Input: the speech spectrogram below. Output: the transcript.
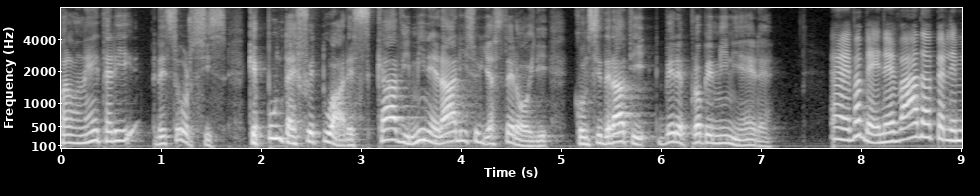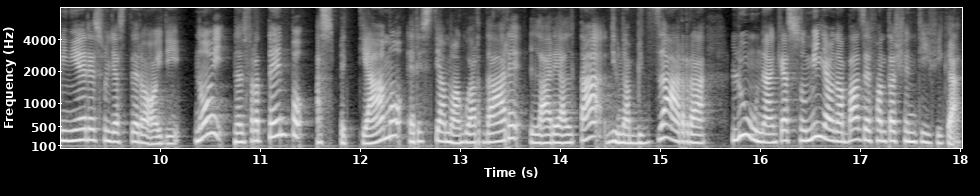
Planetary Resources, che punta a effettuare scavi minerari sugli asteroidi, considerati vere e proprie miniere. Eh, va bene, vada per le miniere sugli asteroidi. Noi nel frattempo aspettiamo e restiamo a guardare la realtà di una bizzarra luna che assomiglia a una base fantascientifica.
